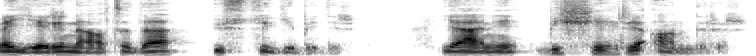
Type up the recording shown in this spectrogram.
ve yerin altı da üstü gibidir. Yani bir şehri andırır.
